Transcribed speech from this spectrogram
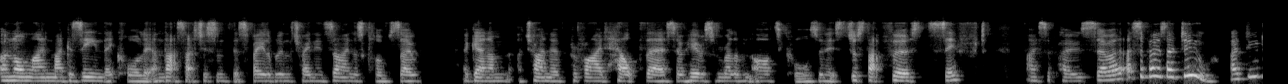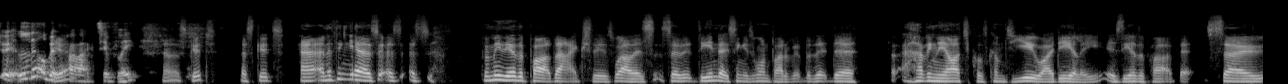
an online magazine they call it, and that's actually something that's available in the Training Designers Club. So again, I'm trying to provide help there. So here are some relevant articles, and it's just that first sift I suppose. So I, I, suppose I do. I do do it a little bit yeah. proactively. No, that's good. That's good. Uh, and I think yeah, as, as, as, for me, the other part of that actually as well is so the indexing is one part of it, but the, the having the articles come to you ideally is the other part of it. So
